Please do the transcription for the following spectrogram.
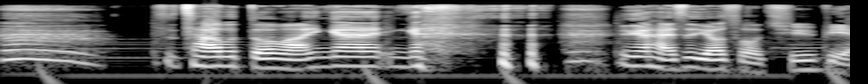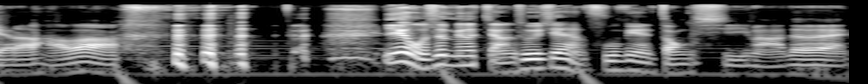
是差不多吗？应该应该 应该还是有所区别了，好不好？因为我是没有讲出一些很负面的东西嘛，对不对？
